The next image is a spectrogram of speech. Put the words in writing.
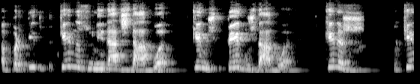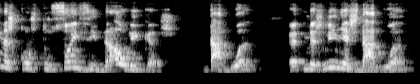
a partir de pequenas unidades de água, pequenos pegos de água, pequenas, pequenas construções hidráulicas de água, eh, nas linhas de água,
